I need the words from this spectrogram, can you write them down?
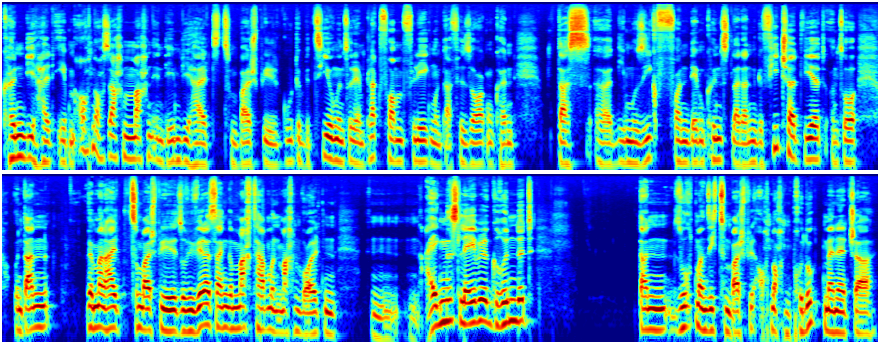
können die halt eben auch noch Sachen machen, indem die halt zum Beispiel gute Beziehungen zu den Plattformen pflegen und dafür sorgen können, dass äh, die Musik von dem Künstler dann gefeatured wird und so. Und dann wenn man halt zum Beispiel, so wie wir das dann gemacht haben und machen wollten, ein, ein eigenes Label gründet, dann sucht man sich zum Beispiel auch noch einen Produktmanager,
